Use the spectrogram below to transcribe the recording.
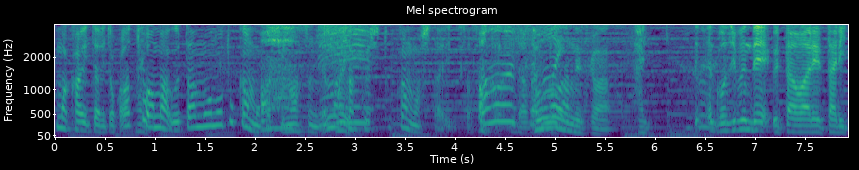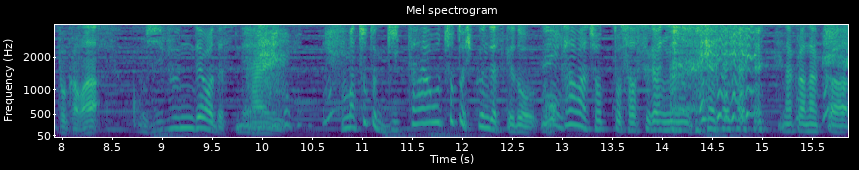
まあ、書いたりとかあとはまあ歌物とかも書きますんで、まあ、作詞とかもしたりさせていただいてそうなんですか。はい。はい。ご自分で歌われたりとかは、ご自分ではですね、はい。まあ、ちょっとギターをちょっと弾くんですけど、い。歌はちょっとさすがに なかなか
